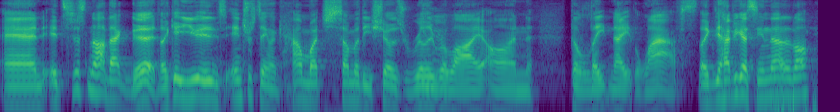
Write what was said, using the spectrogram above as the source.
And it's just not that good. Like, it, it's interesting, like, how much some of these shows really rely on the late night laughs. Like, have you guys seen that at all?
